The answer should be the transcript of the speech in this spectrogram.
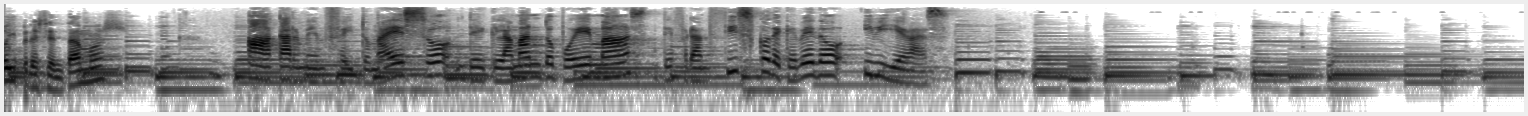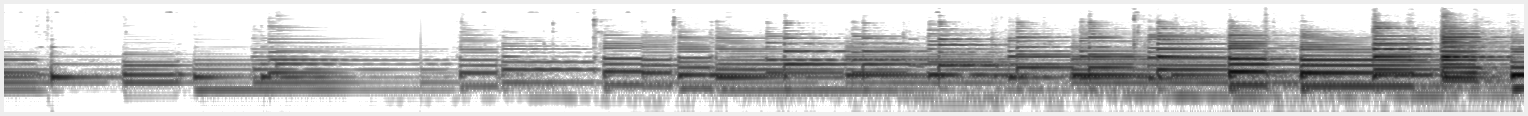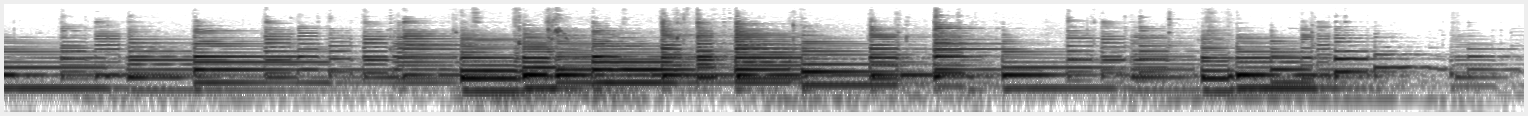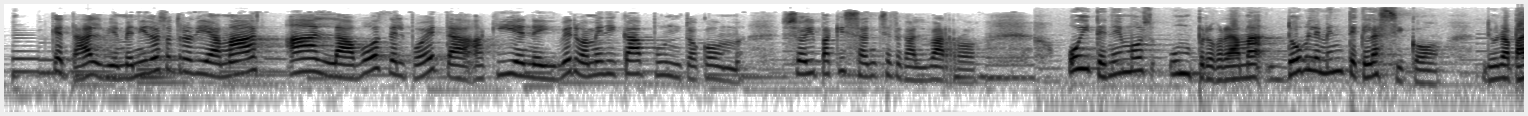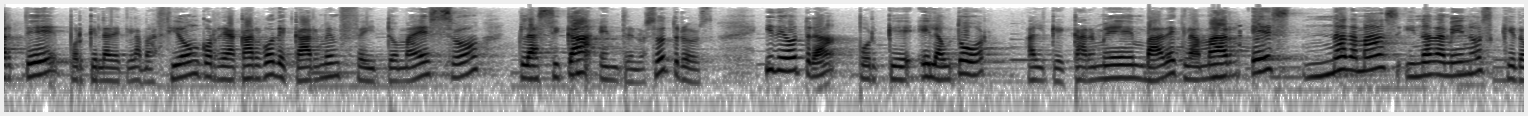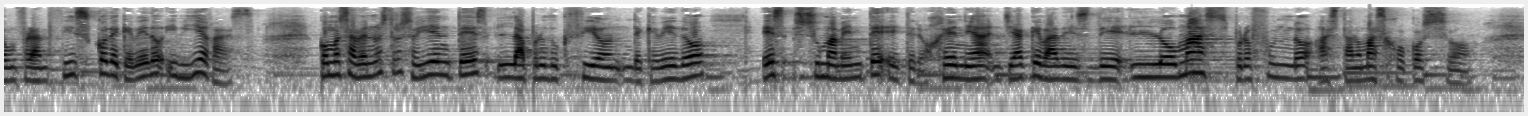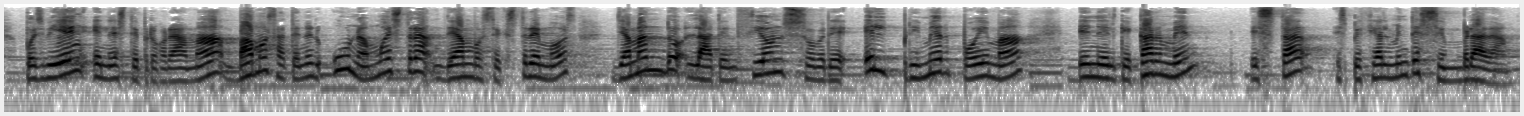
Hoy presentamos a Carmen Feito Maeso declamando poemas de Francisco de Quevedo y Villegas. Tal? Bienvenidos otro día más a La Voz del Poeta aquí en iberoamérica.com. Soy Paqui Sánchez Galvarro. Hoy tenemos un programa doblemente clásico. De una parte, porque la declamación corre a cargo de Carmen Feito Maeso, clásica entre nosotros. Y de otra, porque el autor, al que Carmen va a declamar es nada más y nada menos que don Francisco de Quevedo y Villegas. Como saben nuestros oyentes, la producción de Quevedo es sumamente heterogénea, ya que va desde lo más profundo hasta lo más jocoso. Pues bien, en este programa vamos a tener una muestra de ambos extremos, llamando la atención sobre el primer poema en el que Carmen está especialmente sembrada.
